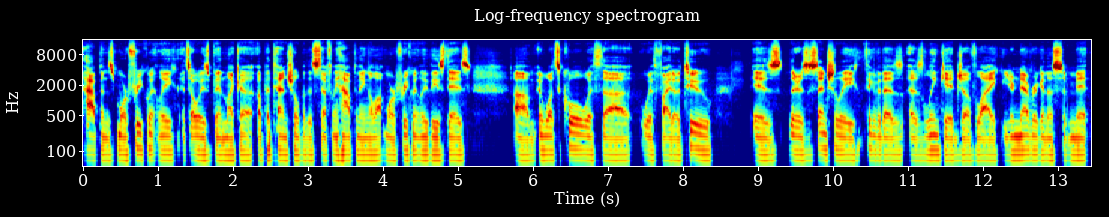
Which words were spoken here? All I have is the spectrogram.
happens more frequently. It's always been like a, a potential, but it's definitely happening a lot more frequently these days. Um, and what's cool with uh, with FIDO2 is there's essentially think of it as as linkage of like you're never going to submit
